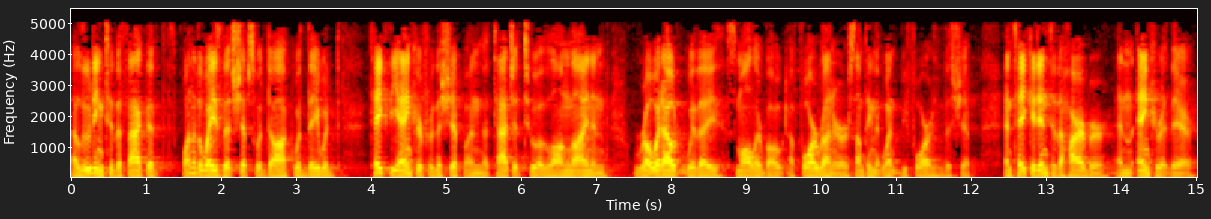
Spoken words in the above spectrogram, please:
alluding to the fact that one of the ways that ships would dock would they would take the anchor from the ship and attach it to a long line and row it out with a smaller boat, a forerunner or something that went before the ship, and take it into the harbor and anchor it there.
